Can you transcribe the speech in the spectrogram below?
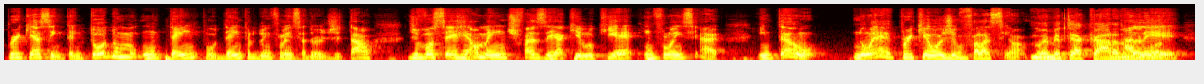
Porque assim, tem todo um tempo dentro do influenciador digital de você realmente fazer aquilo que é influenciar. Então, não é porque hoje eu vou falar assim, ó. Não é meter a cara no Ale, negócio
